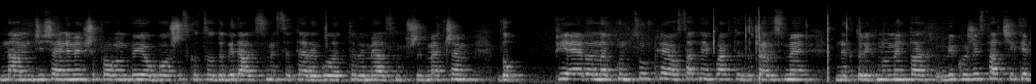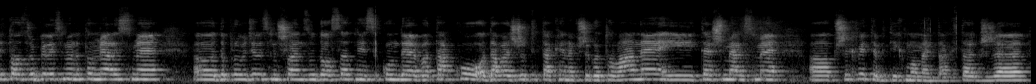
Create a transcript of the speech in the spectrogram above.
Nam dzisiaj największy problem był, bo wszystko co dogadaliśmy się te reguły, które mieliśmy przed meczem, dopiero na końcówkę ostatniej kwarty zaczęliśmy w niektórych momentach wykorzystać i kiedy to zrobiliśmy, no to mieliśmy, e, doprowadziliśmy Szlęzu do ostatniej sekundy w ataku, oddawać rzuty takie nieprzygotowane i też mieliśmy e, przychwyty w tych momentach, także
